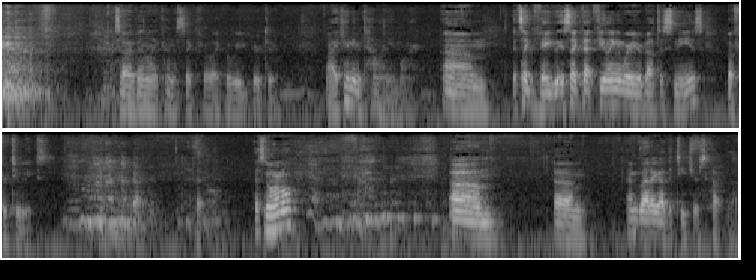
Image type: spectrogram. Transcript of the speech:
so I've been like kind of sick for like a week or two. I can't even tell anymore. Um, it's like vaguely. It's like that feeling where you're about to sneeze, but for two weeks. yeah. That, that's normal. Yeah. Um, um, I'm glad I got the teacher's cup though.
